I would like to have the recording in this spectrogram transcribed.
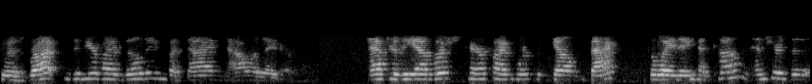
He was brought to the nearby building but died an hour later. After the ambush, terrified horses galloped back the way they had come, entered the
